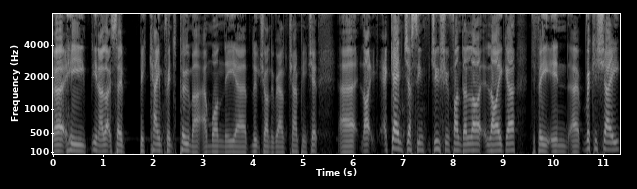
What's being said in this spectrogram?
uh, he, you know, like I said, became Prince Puma and won the uh, Lucha Underground Championship. Uh, like again, Justin Jushin Thunder Liger defeating uh, Ricochet,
